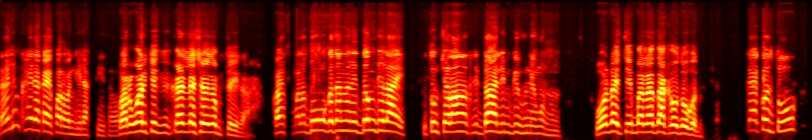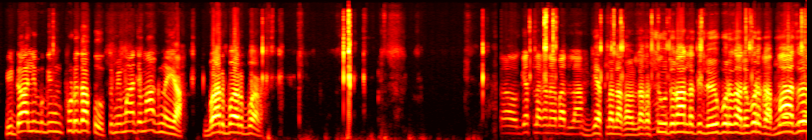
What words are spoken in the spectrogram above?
डालिम खायला काय परवानगी लागते इथं? परवानगी काढल्याशिवाय जमतंय का? काय? मला दोघ जणांनी दम दिलाय की तुमच्या रानातली डालिम घेऊन ये म्हणून. कोण आहे ते मला दाखव दोघं. काय करतो ही डालिंब घेऊन पुढे जातो. तुम्ही माझ्या मागणं या. बर बर बर. राव, घेतला का नाही बदला? घेतला लागा लागा. शोधून आणला ती लय बरं झालं बरं का. माझं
